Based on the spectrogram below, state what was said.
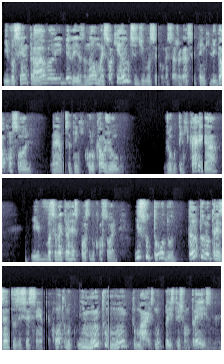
E você entrava e beleza. Não, mas só que antes de você começar a jogar, você tem que ligar o console, né? Você tem que colocar o jogo, o jogo tem que carregar e você vai ter a resposta do console. Isso tudo, tanto no 360 quanto no, e muito, muito mais no PlayStation 3,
